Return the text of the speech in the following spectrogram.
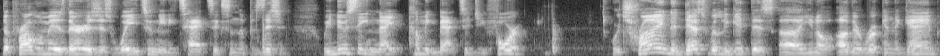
the problem is there is just way too many tactics in the position. We do see knight coming back to g4. We're trying to desperately get this, uh, you know, other rook in the game.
